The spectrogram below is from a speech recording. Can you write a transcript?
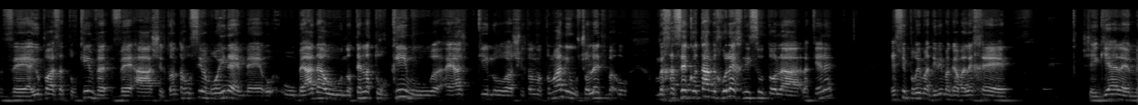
והיו פה אז הטורקים, והשלטונות הרוסים אמרו, הנה, הם, אה, הוא, הוא בעד, הוא נותן לטורקים, הוא היה כאילו השלטון העות'מאני, הוא שולט, הוא, הוא מחזק אותם וכולי, הכניסו אותו לכלא. יש סיפורים מדהימים אגב על איך אה, שהגיע אליהם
